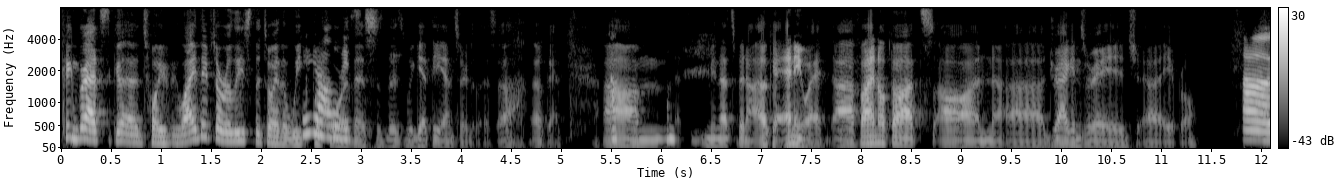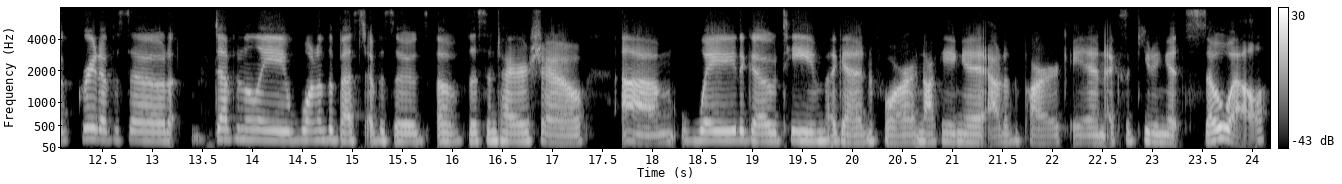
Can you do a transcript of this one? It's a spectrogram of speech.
congrats, uh, toy. Why do they have to release the toy the week They before this, this? We get the answer to this. Oh, okay. Um, I mean that's been okay. Anyway, uh, final thoughts on uh, Dragon's Rage, uh, April. Uh, great episode. Definitely one of the best episodes of this entire show. Um, way to go, team, again, for knocking it out of the park and executing it so well.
